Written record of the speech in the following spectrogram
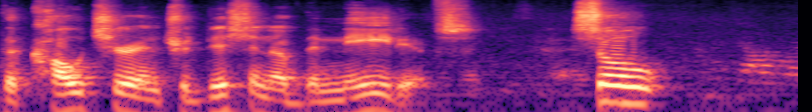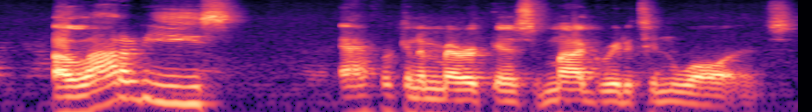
the culture and tradition of the natives. So a lot of these African Americans migrated to New Orleans.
